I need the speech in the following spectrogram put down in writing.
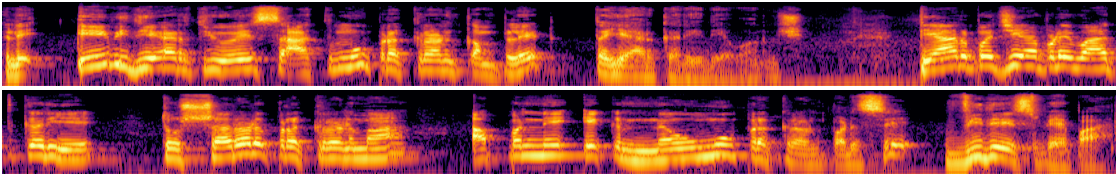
એટલે એ વિદ્યાર્થીઓએ સાતમું પ્રકરણ કમ્પ્લેટ તૈયાર કરી દેવાનું છે. ત્યાર પછી આપણે વાત કરીએ તો સરળ પ્રકરણમાં આપણને એક નવમું પ્રકરણ પડશે, વિદેશ વેપાર.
